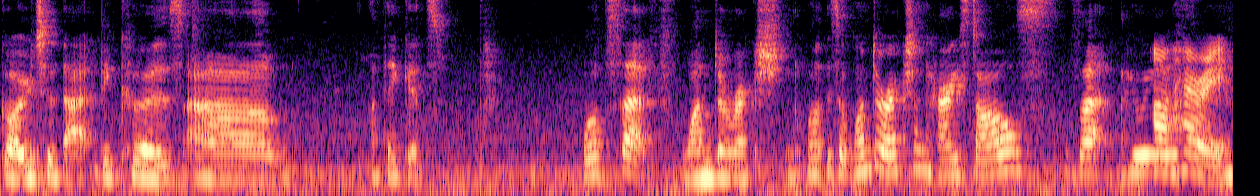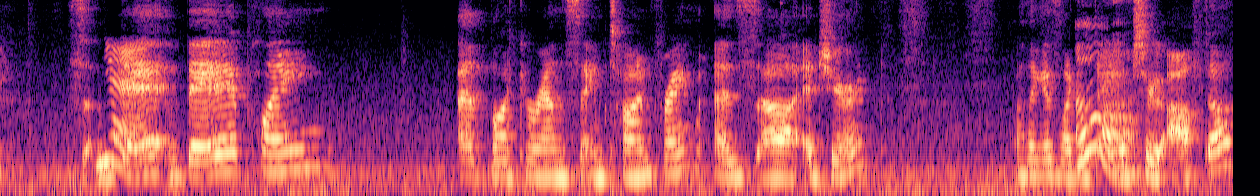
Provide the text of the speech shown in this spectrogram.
go to that because um, I think it's what's that One Direction? What is it? One Direction? Harry Styles? Is that who he Oh, is? Harry. So yeah. They're, they're playing at like around the same time frame as uh, Ed Sheeran. I think it's like a day Oh. or two after.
